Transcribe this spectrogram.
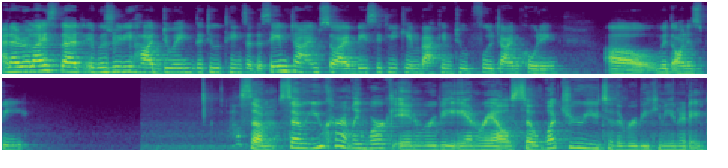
And I realized that it was really hard doing the two things at the same time. So I basically came back into full time coding uh, with Honestbee. Awesome. So you currently work in Ruby and Rails. So what drew you to the Ruby community?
